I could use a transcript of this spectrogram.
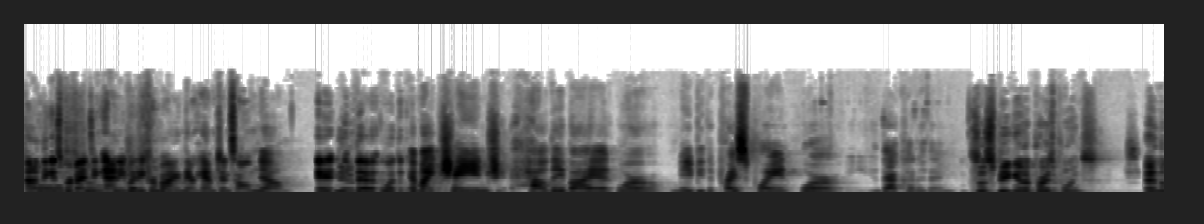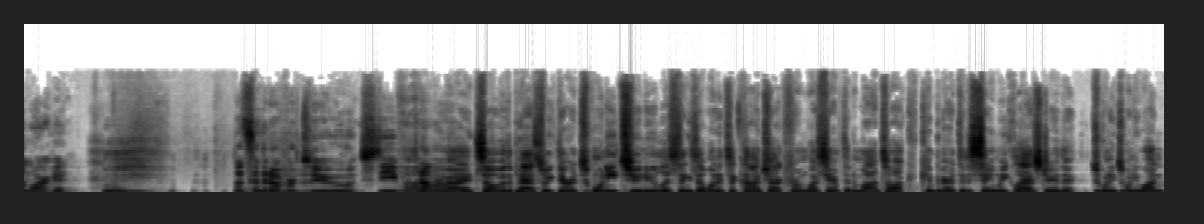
I don't think it's Also preventing anybody from buying their Hamptons home. No, It, Yeah. the, what, it might change how they buy it, or maybe the price point, or that kind of thing. So speaking of the price points and the market, let's send it over to Steve with the All numbers. right. So over the past week, there are 22 new listings that went into contract from West Hampton to Montauk. Compared to the same week last year, 2021,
